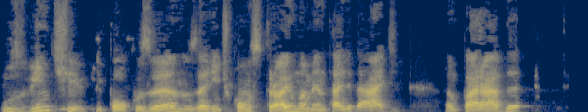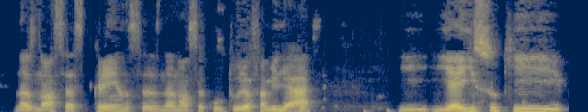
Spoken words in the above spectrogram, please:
os 20 e poucos anos a gente constrói uma mentalidade amparada nas nossas crenças, na nossa cultura familiar. E, e é isso que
